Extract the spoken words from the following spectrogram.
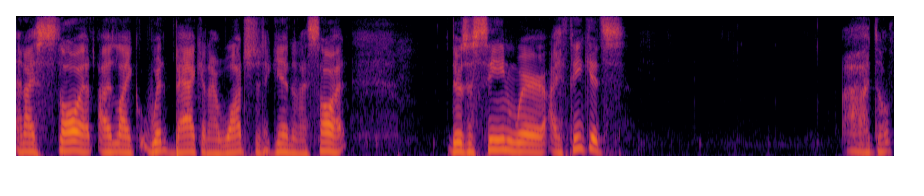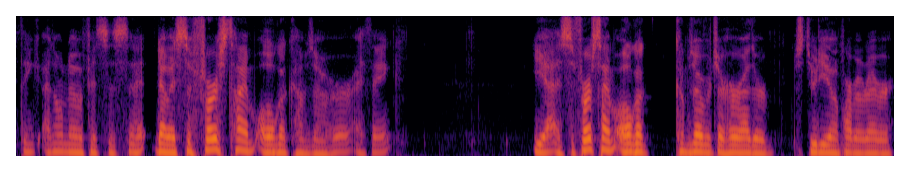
and I saw it. I like went back and I watched it again, and I saw it. There's a scene where I think it's. Oh, I don't think I don't know if it's the same. No, it's the first time Olga comes over. I think. Yeah, it's the first time Olga comes over to her other studio apartment, whatever,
